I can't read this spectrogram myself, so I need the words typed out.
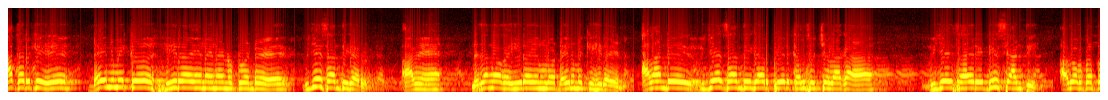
ఆఖరికి డైనమిక్ హీరోయిన్ అయినటువంటి విజయశాంతి గారు. ఆమె నిజంగా ఒక హీరోయిన్లో డైనమిక్ హీరోయిన్. అలాంటి విజయశాంతి గారి పేరు కలిసి వచ్చేలాగా విజయసాయి రెడ్డి శాంతి. అదొక పెద్ద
